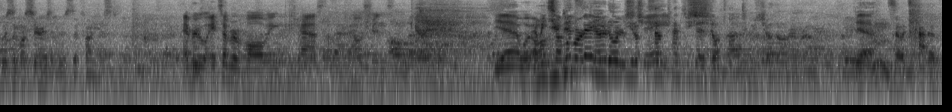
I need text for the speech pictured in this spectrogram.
Who's the most serious and who's the funniest? Every it's a revolving cast of emotions and characters. Yeah, well, I mean, you did say you don't, you don't. Sometimes you guys don't talk to each other on the road, Yeah. so it's kind of.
